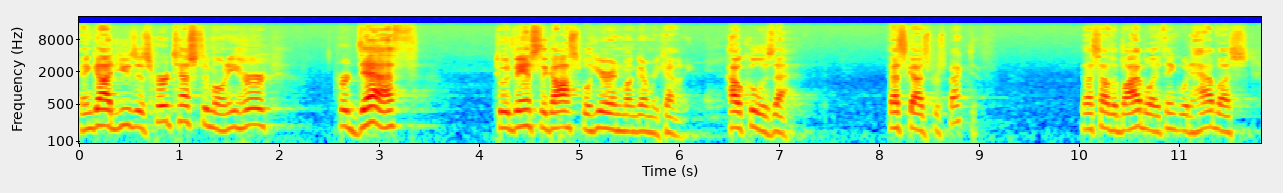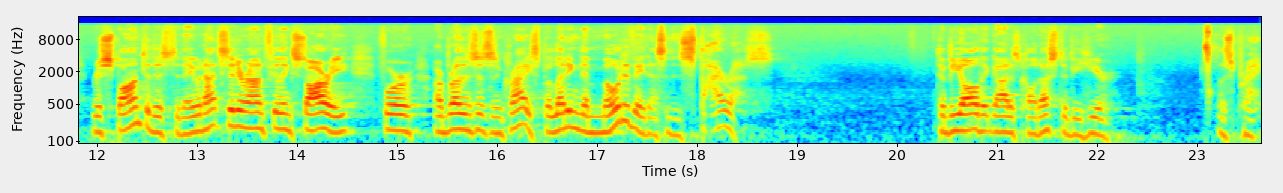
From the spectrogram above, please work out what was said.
And God uses her testimony, her, her death, to advance the gospel here in Montgomery County. How cool is that? That's God's perspective. That's how the Bible, I think, would have us respond to this today. We're not sitting around feeling sorry for our brothers and sisters in Christ, but letting them motivate us and inspire us to be all that God has called us to be here. Let's pray.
